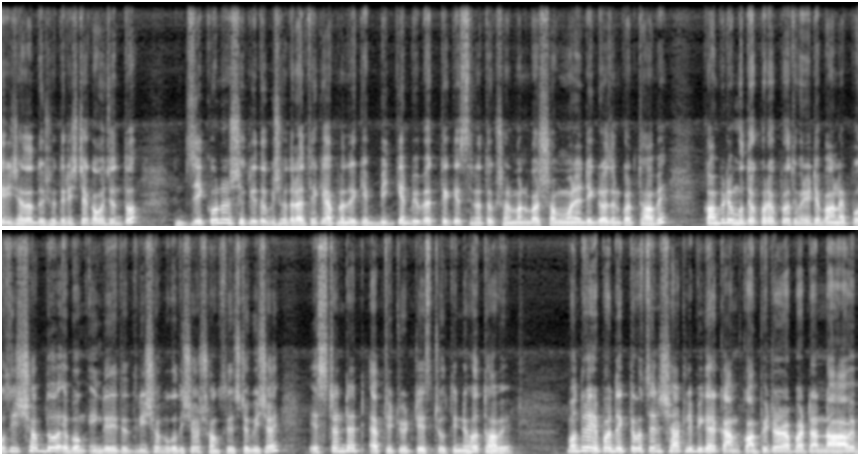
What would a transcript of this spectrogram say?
তিরিশ হাজার দুশো তিরিশ টাকা পর্যন্ত যে কোনো স্বীকৃত বিশ্ববিদ্যালয় থেকে আপনাদেরকে বিজ্ঞান বিভাগ থেকে স্নাতক সম্মান বা সমমানের ডিগ্রি অর্জন করতে হবে। কম্পিউটার মুদ্রাক্ষরে প্রতি মিনিটে বাংলায় পঁচিশ শব্দ এবং ইংরেজিতে ত্রিশ শব্দ গতিসহ সংশ্লিষ্ট বিষয় স্ট্যান্ডার্ড অ্যাপটিটিউড টেস্টে উত্তীর্ণ হতে হবে। বন্ধুরা, এরপর দেখতে পাচ্ছেন ষাট লিপিকার কাম কম্পিউটার অপারেটর না হবে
